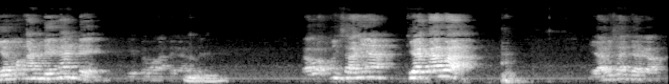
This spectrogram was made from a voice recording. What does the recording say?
ya mengandeng-andeng gitu mengandeng-andeng. Hmm. Kalau misalnya dia kalah, ya misalnya dia kalah,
